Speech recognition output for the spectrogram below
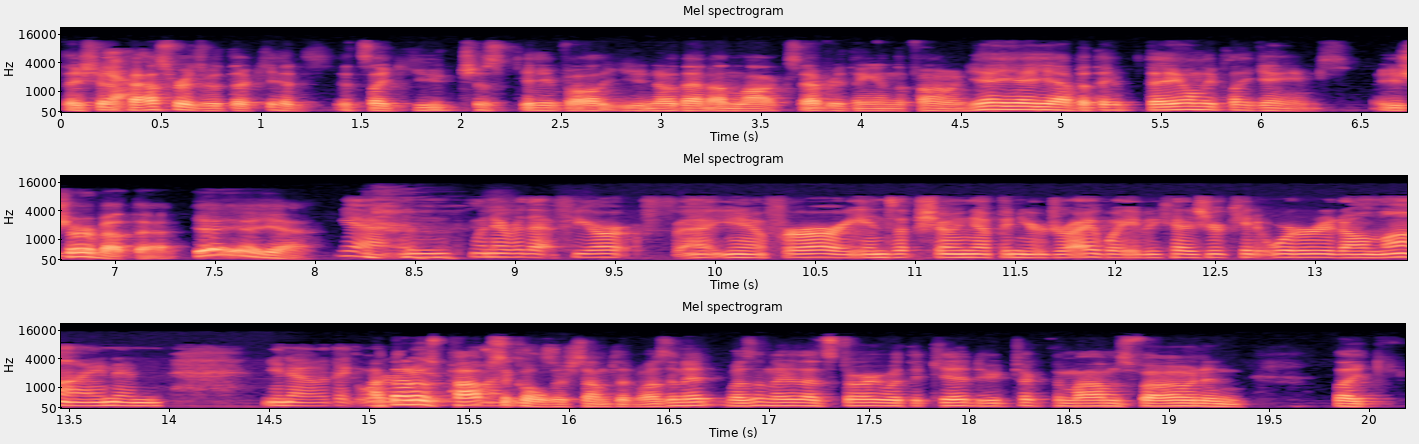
They share yeah. passwords with their kids. It's like you just gave all you know that unlocks everything in the phone. Yeah, yeah, yeah. But they they only play games. Are you sure about that? Yeah, yeah, yeah. Yeah, and whenever that Ferrari, uh, you know Ferrari ends up showing up in your driveway because your kid ordered it online, and you know they. Ordered I thought it was popsicles on. or something, wasn't it? Wasn't there that story with the kid who took the mom's phone and like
